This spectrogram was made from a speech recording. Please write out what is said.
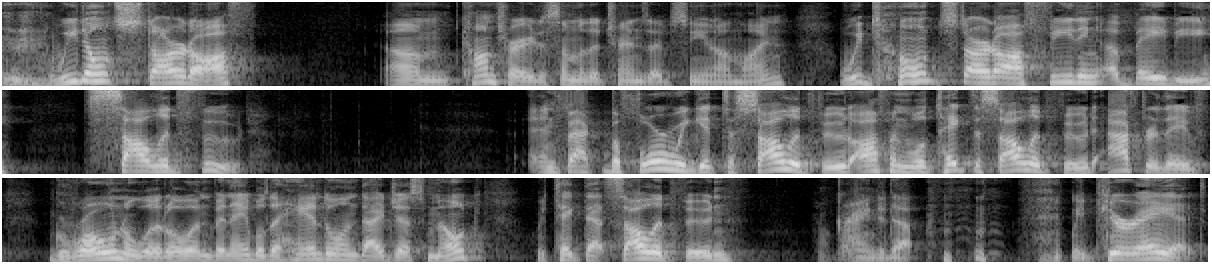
we don't start off, um, contrary to some of the trends I've seen online, we don't start off feeding a baby solid food. In fact, before we get to solid food, often we'll take the solid food after they've grown a little and been able to handle and digest milk. We take that solid food grind it up. we puree it.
